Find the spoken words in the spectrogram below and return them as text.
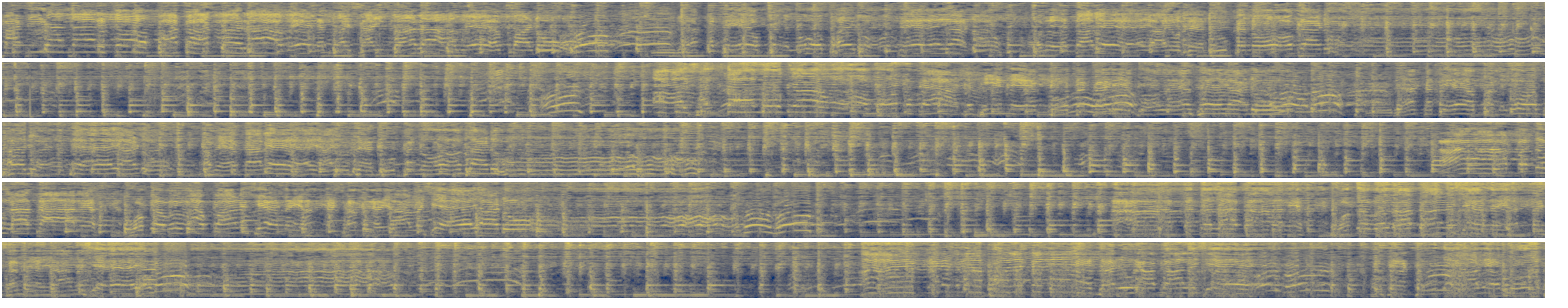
પાટિયા તો પાટા કરાવે પૈસા થયાડો. ભર્યો થયાડો. હવે તારે આવ્યું છે દુઃખ નો દાડું ભોગવ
